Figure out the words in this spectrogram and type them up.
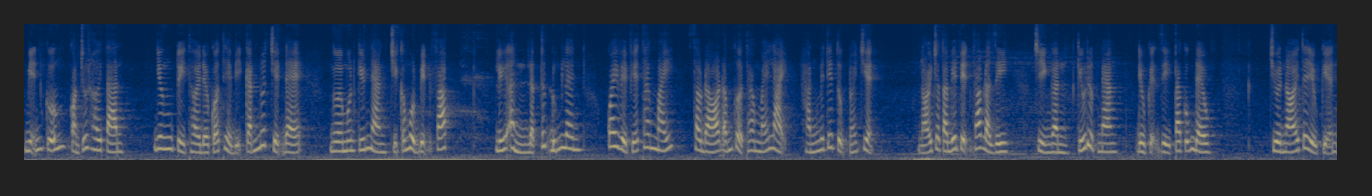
miễn cưỡng còn chút hơi tàn, nhưng tùy thời đều có thể bị cắn nuốt triệt để. Người muốn cứu nàng chỉ có một biện pháp. Lý ẩn lập tức đứng lên, quay về phía thang máy, sau đó đóng cửa thang máy lại, hắn mới tiếp tục nói chuyện. Nói cho ta biết biện pháp là gì, chỉ ngần cứu được nàng, điều kiện gì ta cũng đều. Chưa nói tới điều kiện,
